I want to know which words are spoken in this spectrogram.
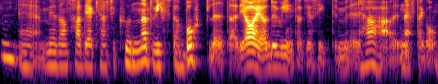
Mm. Eh, Medan hade jag kanske kunnat vifta bort lite. Att, ja, ja, du vill inte att jag sitter med dig, haha, nästa gång.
